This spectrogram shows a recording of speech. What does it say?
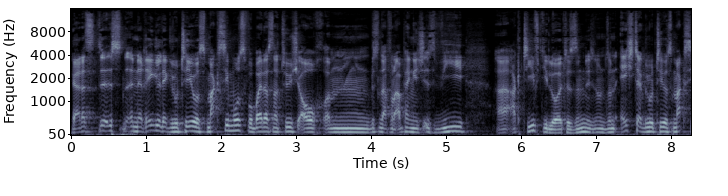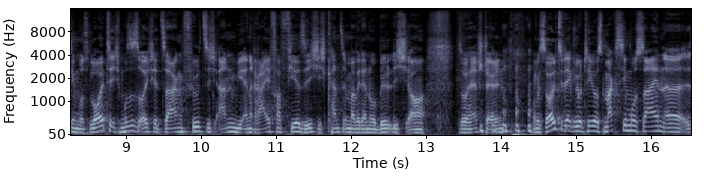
Ja, das ist in der Regel der Gluteus Maximus, wobei das natürlich auch ähm, ein bisschen davon abhängig ist, wie äh, aktiv die Leute sind. Und so ein echter Gluteus Maximus, Leute, ich muss es euch jetzt sagen, fühlt sich an wie ein reifer Pfirsich. Ich kann es immer wieder nur bildlich äh, so herstellen. Und es sollte der Gluteus Maximus sein, äh,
